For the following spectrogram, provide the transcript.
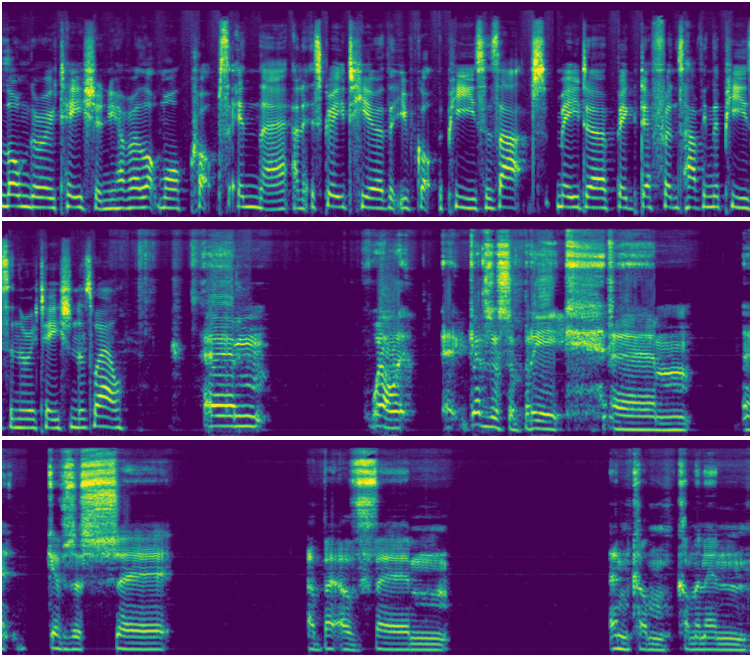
longer rotation, you have a lot more crops in there, and it's great to hear that you've got the peas. Has that made a big difference having the peas in the rotation as well? Um, well, it, it gives us a break. Um, it gives us uh, a bit of um, income coming in,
